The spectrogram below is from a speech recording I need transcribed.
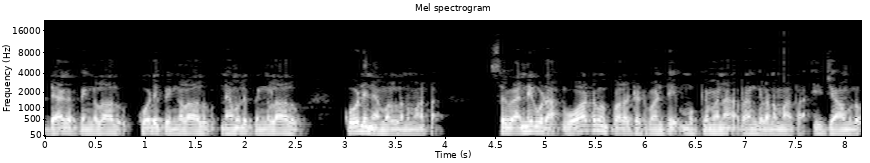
డేగ పింగళాలు కోడి పింగళాలు నెమలి పింగళాలు కోడి నెమలు అనమాట సో ఇవన్నీ కూడా ఓటమి పాలటటువంటి ముఖ్యమైన రంగులు అనమాట ఈ జాములో.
